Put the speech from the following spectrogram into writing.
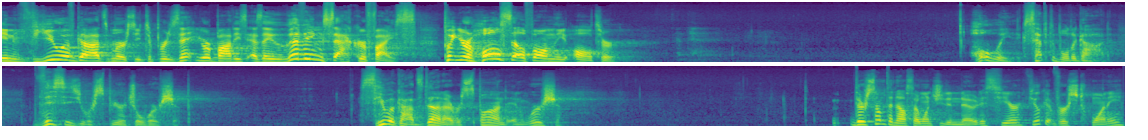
in view of God's mercy, to present your bodies as a living sacrifice. Put your whole self on the altar. Holy, acceptable to God. This is your spiritual worship. See what God's done. I respond in worship. There's something else I want you to notice here. If you look at verse 20,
